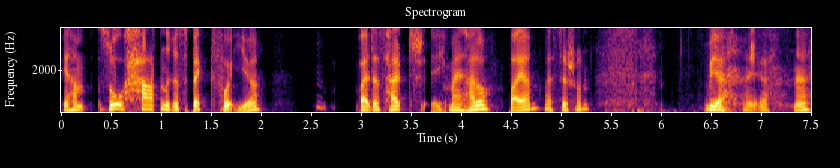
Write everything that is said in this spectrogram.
wir haben so harten Respekt vor ihr, weil das halt, ich meine, hallo, Bayern, weißt du schon? Wir, ja, ne?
